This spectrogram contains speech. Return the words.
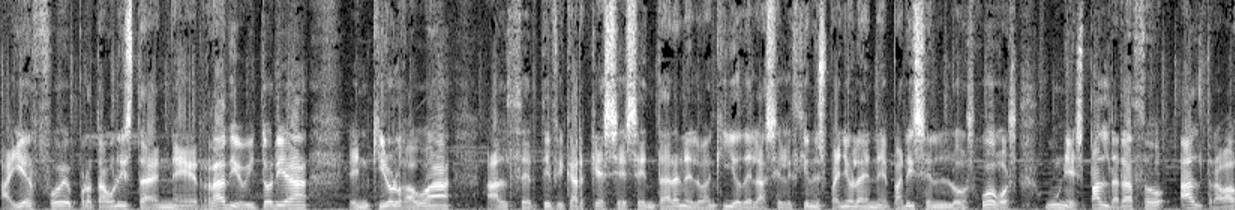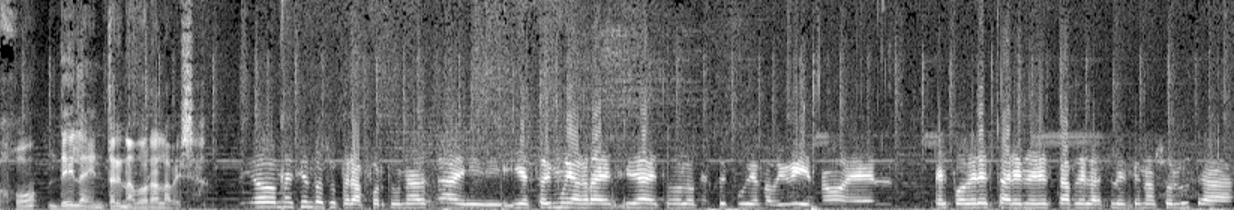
Ayer fue protagonista en eh, Radio Vitoria, en Quirol Gawa, al certificar que se sentará en el banquillo de la selección española en eh, París en los Juegos. Un espaldarazo al trabajo de la entrenadora alavesa. Yo me siento súper afortunada y, estoy muy agradecida de todo lo que estoy pudiendo vivir. ¿no? El, poder estar en el staff de la selección absoluta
